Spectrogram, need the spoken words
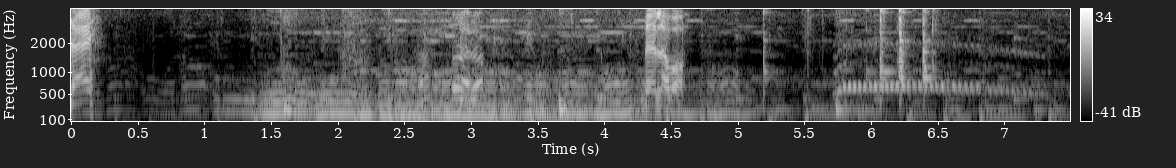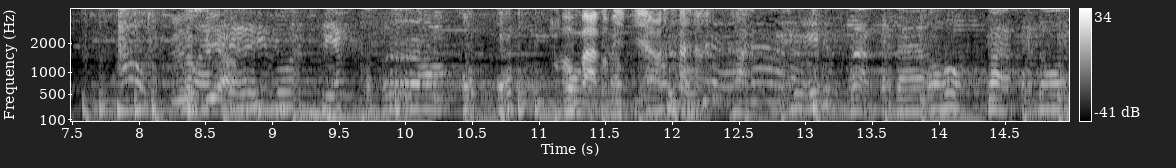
ได้ได้แล้วได้แล้วบ่เอ้าหมวดเลยหมวดเสียงร้องอบอบเอามากก็มีเพียผักเห็นผักกระดาวผักกระโดน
